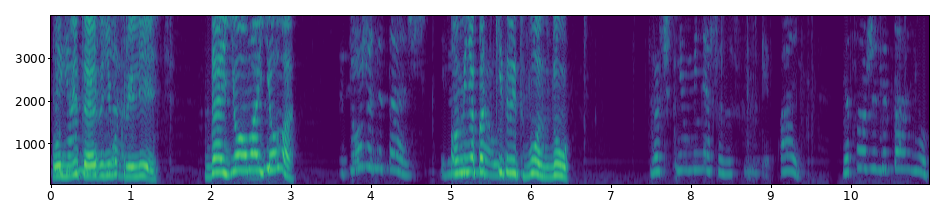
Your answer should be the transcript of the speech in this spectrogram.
он летает, у него крылья есть. Да ё-моё! Ты тоже летаешь? Он меня подкидывает в воздух. Значит, не у меня шизофрения. Ай, я тоже летаю.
